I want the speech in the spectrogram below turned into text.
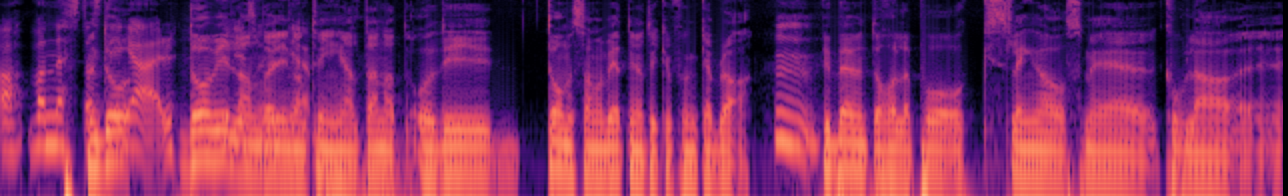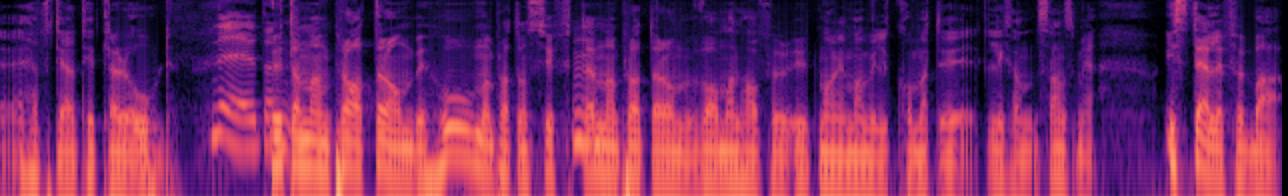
ja, vad nästa Men då- steg är. Då har vi landat i någonting helt annat och det är de samarbeten jag tycker funkar bra. Mm. Vi behöver inte hålla på och slänga oss med coola, eh, häftiga titlar och ord. Nej, utan, Utan man pratar om behov, man pratar om syften, Mm. man pratar om vad man har för utmaningar man vill komma till liksom, sans med. Istället för bara,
